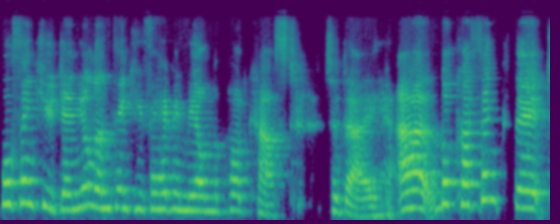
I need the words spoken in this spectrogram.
Well, thank you, Daniel, and thank you for having me on the podcast today. Uh, look, I think that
